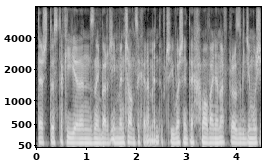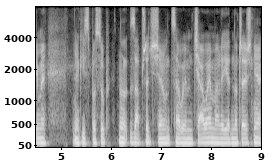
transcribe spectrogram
też to jest taki jeden z najbardziej męczących elementów, czyli właśnie te hamowania na wprost, gdzie musimy w jakiś sposób no, zaprzeć się całym ciałem, ale jednocześnie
